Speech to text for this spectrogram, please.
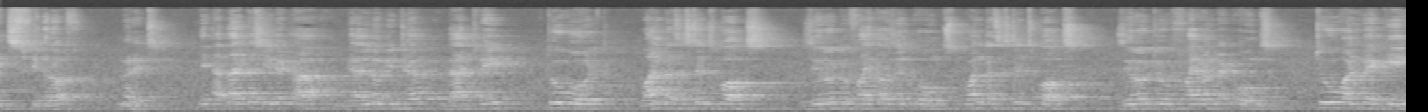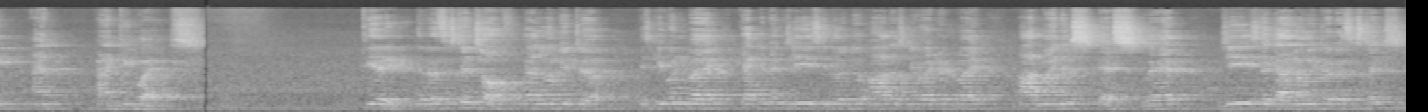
its figure of merit. The apparatus needed are galvanometer, battery, 2 volt, one resistance box 0 to 5000 ohms, one resistance box 0 to 500 ohms, two one-way key and connecting wires. Theory. The resistance of galvanometer is given by capital G is equal to Rs divided by R minus S where G is the galvanometer resistance,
